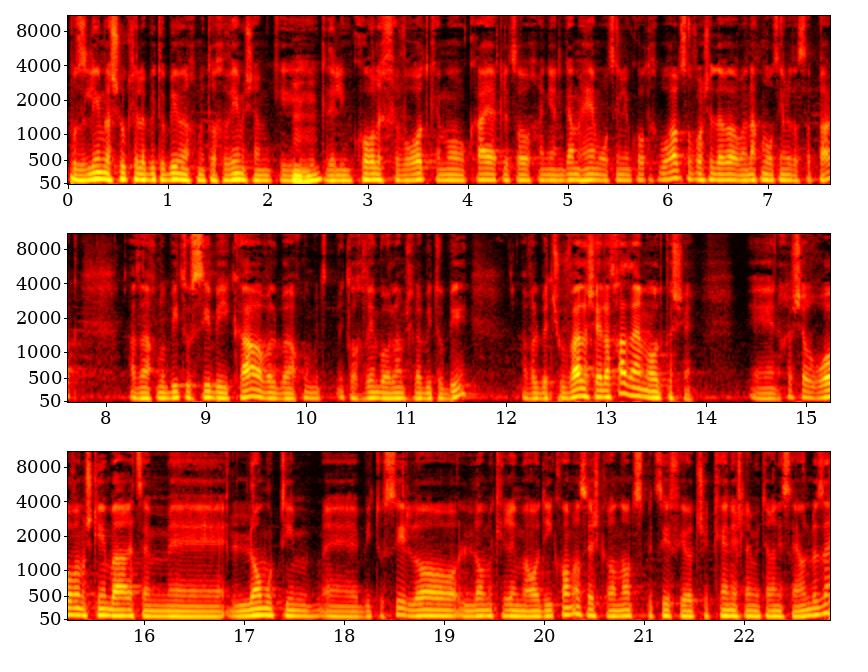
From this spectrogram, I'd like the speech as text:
פוזלים לשוק של ה-B2B ואנחנו מתרחבים שם, כי mm-hmm. כדי למכור לחברות כמו קאייק לצורך העניין, גם הם רוצים למכור תחבורה בסופו של דבר, ואנחנו רוצים להיות הספק. אז אנחנו B2C בעיקר, אבל אנחנו מתרחבים בעולם של ה-B2B. אבל בתשובה לשאלתך, זה היה מאוד קשה. אה, אני חושב שרוב המשקיעים בארץ הם אה, לא מוטים אה, B2C, לא, לא מכירים מאוד e-commerce, יש קרנות ספציפיות שכן יש להם יותר ניסיון בזה.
